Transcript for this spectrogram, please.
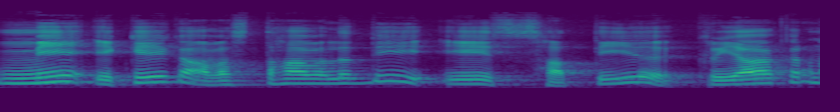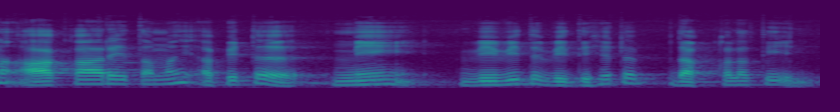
මේ එක එක අවස්ථාවලදී ඒ සතිය ක්‍රියා කරන ආකාරය තමයි අපිට මේ විවිධ විදිහට දක්වලා තියෙන්නේ.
